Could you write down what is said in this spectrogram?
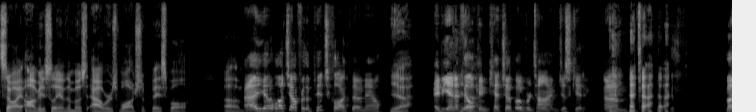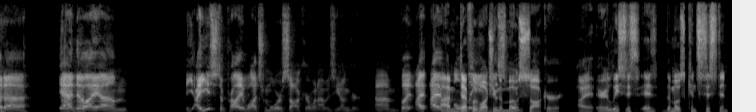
so I obviously have the most hours watched of baseball. Um, Uh, you got to watch out for the pitch clock though. Now yeah. maybe NFL Yeah. can catch up over time. Just kidding. Um, but uh, yeah, no, I um, I used to probably watch more soccer when I was younger. Um, but I I've I'm definitely watching the, sport- most soccer. I or at least is, is the most consistent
